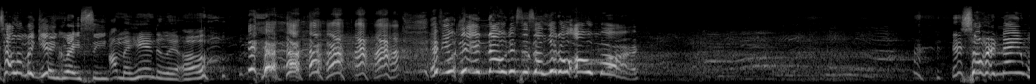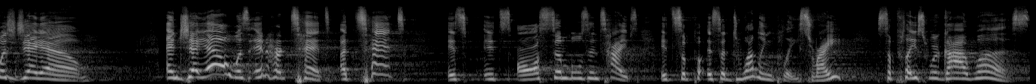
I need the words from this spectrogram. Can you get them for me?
Tell him again, Gracie. I'm going to handle it, oh. if you didn't know, this is a little Omar. so her name was Jael. And Jael was in her tent. A tent is it's all symbols and types. It's a, it's a dwelling place, right? It's a place where God was.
